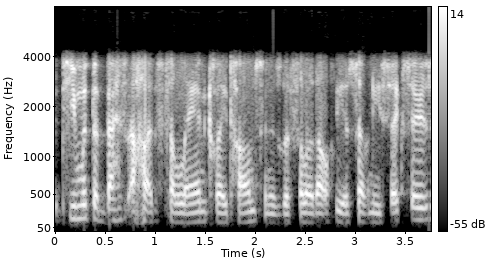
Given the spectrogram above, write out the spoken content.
the team with the best odds to land Klay Thompson is the Philadelphia 76ers,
